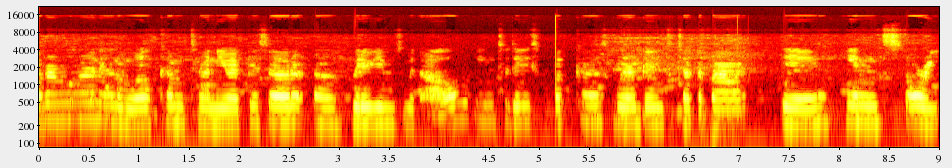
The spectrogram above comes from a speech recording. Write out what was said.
everyone and welcome to a new episode of Video Games with Al. In today's podcast we're going to talk about the hidden story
